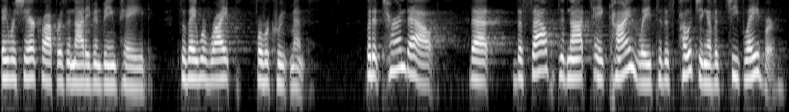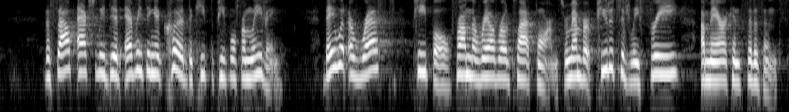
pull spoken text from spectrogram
They were sharecroppers and not even being paid. So they were ripe for recruitment. But it turned out that the South did not take kindly to this poaching of its cheap labor. The South actually did everything it could to keep the people from leaving. They would arrest people from the railroad platforms. Remember, putatively free American citizens.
